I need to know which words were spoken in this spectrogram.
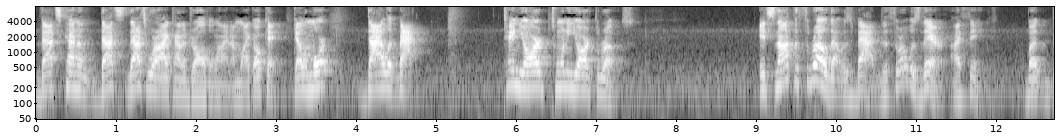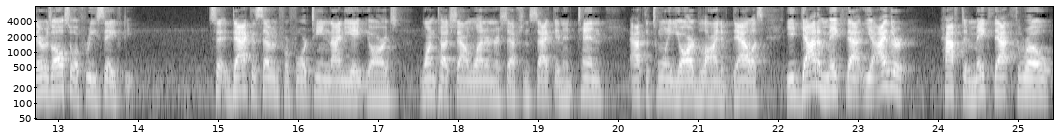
that's kind of that's that's where I kind of draw the line. I'm like, okay, Kellen Moore, dial it back. 10 yard, 20 yard throws. It's not the throw that was bad. The throw was there, I think. But there was also a free safety. Dak is 7 for 14, 98 yards, one touchdown, one interception, second and 10 at the 20 yard line of Dallas. You got to make that, you either have to make that throw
